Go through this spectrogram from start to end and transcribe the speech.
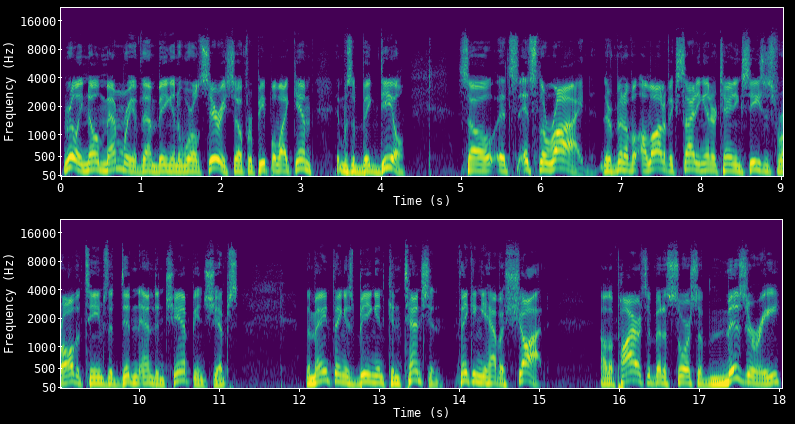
really no memory of them being in the World Series. So for people like him, it was a big deal. So it's it's the ride. There have been a, a lot of exciting, entertaining seasons for all the teams that didn't end in championships. The main thing is being in contention, thinking you have a shot. Now the Pirates have been a source of misery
